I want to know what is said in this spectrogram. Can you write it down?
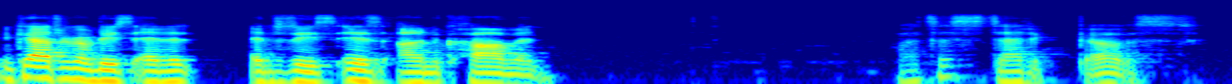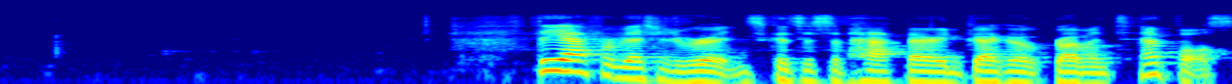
Encountering of these entities is uncommon. What's a static ghost? The aforementioned ruins consist of half-buried Greco-Roman temples,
